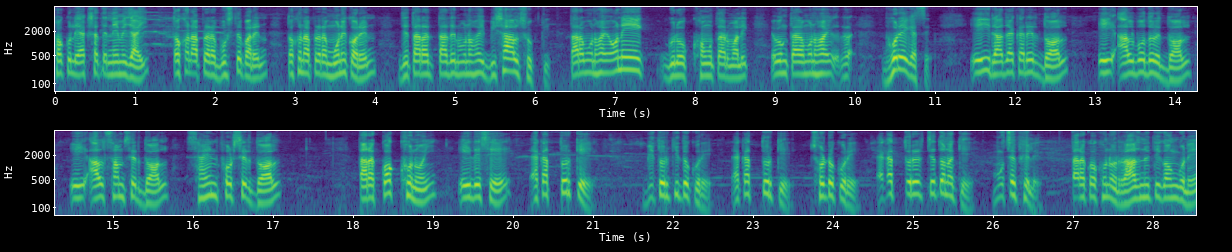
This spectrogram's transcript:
সকলে একসাথে নেমে যায়, তখন আপনারা বুঝতে পারেন, তখন আপনারা মনে করেন যে তারা, তাদের মনে হয় বিশাল শক্তি। তারা মনে হয় অনেকগুলো ক্ষমতার মালিক এবং তারা মনে হয় ভরে গেছে। এই রাজাকারের দল, এই আলবদরের দল, এই আল শামসের দল, শাহিন ফোর্সের দল, তারা কখনোই এই দেশে একাত্তরকে বিতর্কিত করে, একাত্তরকে ছোট করে, একাত্তরের চেতনাকে মুছে ফেলে। তারা কখনো রাজনৈতিক অঙ্গনে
